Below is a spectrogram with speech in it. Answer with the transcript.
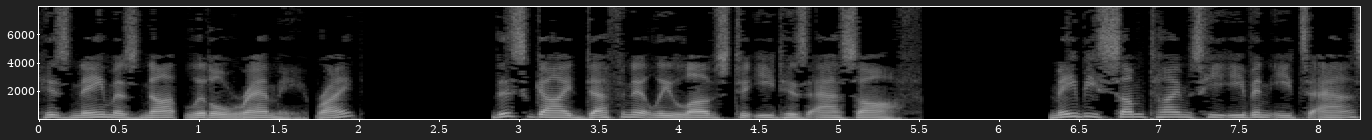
his name is not Little Ramy, right? This guy definitely loves to eat his ass off. Maybe sometimes he even eats ass?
